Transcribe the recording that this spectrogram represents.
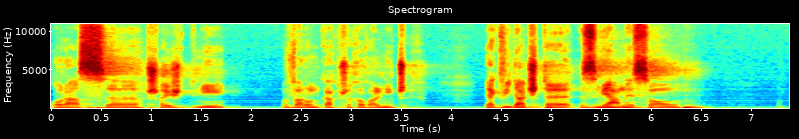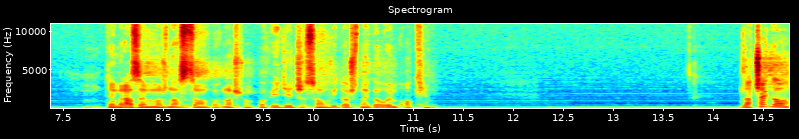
oraz 6 dni w warunkach przechowalniczych. Jak widać, te zmiany są, tym razem można z całą pewnością powiedzieć, że są widoczne gołym okiem. Dlaczego,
